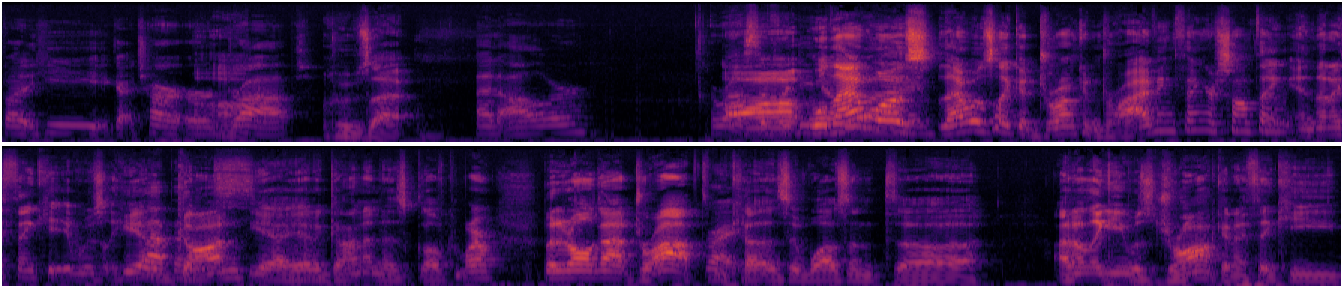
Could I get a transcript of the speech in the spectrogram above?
but he got charged or Uh, dropped. Who's that? Ed Oliver. Uh, well, that was that was like a drunken driving thing or something, and then I think it was he had a gun. Yeah, he had a gun in his glove compartment, but it all got dropped Right. because it wasn't. Uh, I don't think he was drunk, and I think he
